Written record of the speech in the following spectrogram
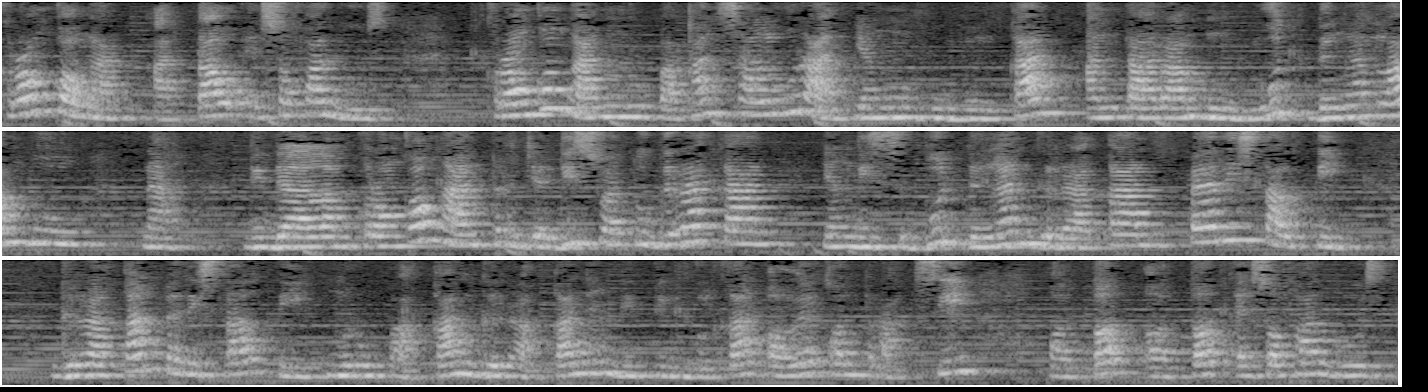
kerongkongan atau esofagus. Kerongkongan merupakan saluran yang menghubungkan antara mulut dengan lambung. Nah, di dalam kerongkongan terjadi suatu gerakan yang disebut dengan gerakan peristaltik. Gerakan peristaltik merupakan gerakan yang ditimbulkan oleh kontraksi otot-otot esofagus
